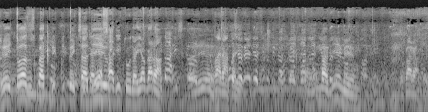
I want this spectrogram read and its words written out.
Jeitosos, quatro bicos de peito Aí é sadio. sadio tudo aí, eu garanto. Aí Eu é garanto aí. arrumadinha mesmo. Eu garanto aí.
